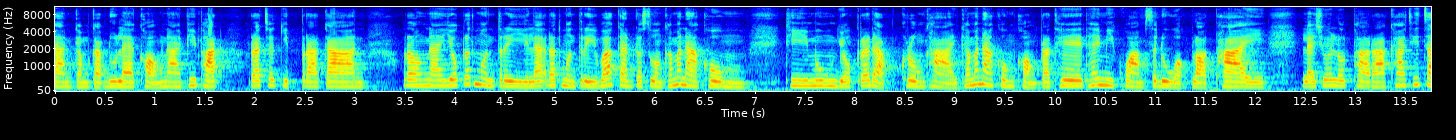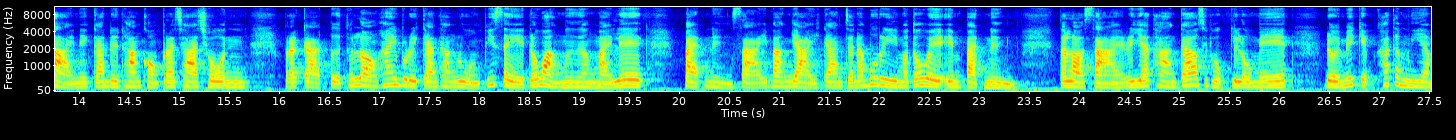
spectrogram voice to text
การกำกับดูแลของนายพิพัฒน์รัชกิจปราการ รองนายกรัฐมนตรีและรัฐมนตรีว่าการกระทรวงคมนาคม ที่มุ่งยกระดับโครงข่ายคมนาคมของประเทศให้มีความสะดวกปลอดภัย และช่วยลดภาระค่าใช้จ่ายในการเดินทางของประชาชน ประกาศเปิดทดลองให้บริการทางหลวงพิเศษระหว่างเมืองหมายเลข 81 สายบางใหญ่กาญจนบุรีมอเตอร์เวย์ M81 ตลอดสายระยะทาง 96 กิโลเมตร โดยไม่เก็บค่าธรรมเนียม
